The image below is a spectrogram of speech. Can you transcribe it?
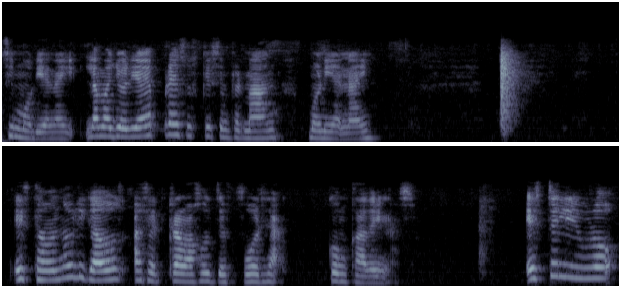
si morían ahí. La mayoría de presos que se enfermaban morían ahí estaban obligados a hacer trabajos de fuerza con cadenas. Este libro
